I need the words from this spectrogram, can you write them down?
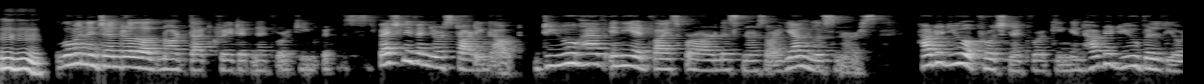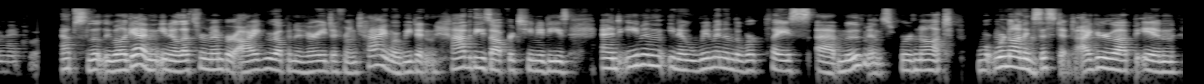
Mm-hmm. Women in general are not that great at networking, but especially when you're starting out. Do you have any advice for our listeners, our young listeners? How did you approach networking and how did you build your network? Absolutely. Well, again, you know, let's remember I grew up in a very different time where we didn't have these opportunities, and even you know, women in the workplace uh, movements were not were non-existent. I grew up in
